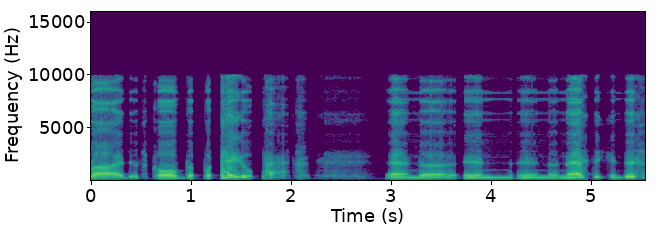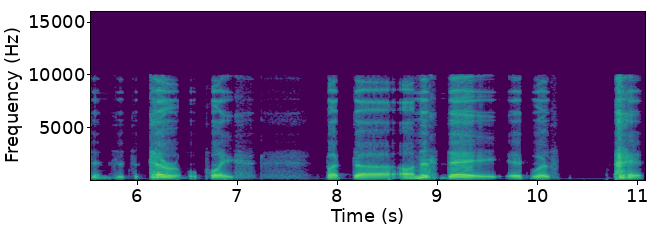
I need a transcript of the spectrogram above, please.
side. It's called the Potato Patch. And uh, in in uh, nasty conditions, it's a terrible place. But uh, on this day, it was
